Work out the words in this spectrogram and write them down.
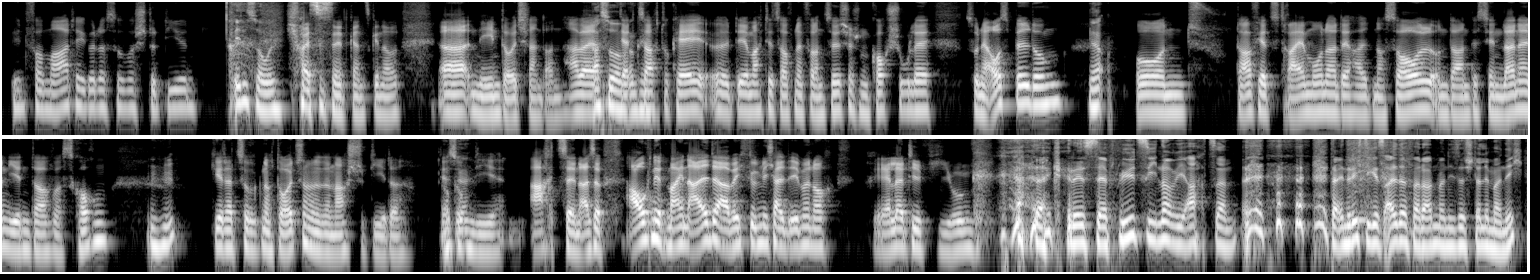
Bioinformatik oder sowas studieren. In Seoul. Ich weiß es nicht ganz genau. Äh, nee, in Deutschland dann. Aber so, der hat okay. gesagt, okay, äh, der macht jetzt auf einer französischen Kochschule so eine Ausbildung Ja. und darf jetzt drei Monate halt nach Seoul und da ein bisschen lernen, jeden Tag was kochen. Mhm. Geht er zurück nach Deutschland und danach studiert er. Der ist Okay. um die 18. Also auch nicht mein Alter, aber ich fühle mich halt immer noch relativ jung. der Chris, der fühlt sich noch wie 18. Dein richtiges Alter verraten wir an dieser Stelle mal nicht.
